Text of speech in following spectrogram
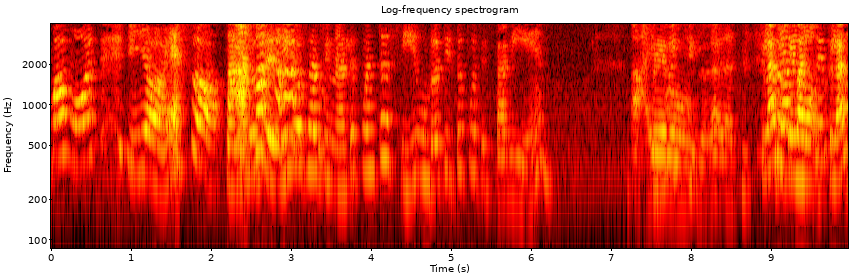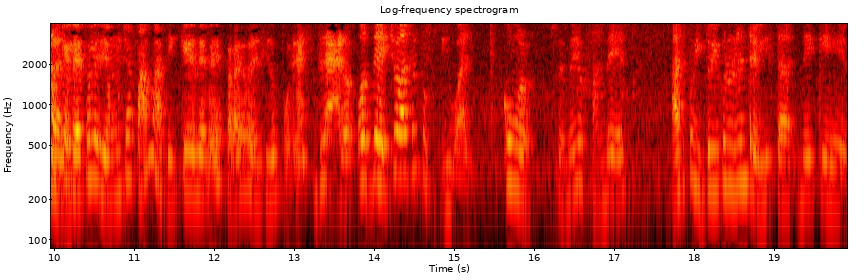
mamón. Y yo, eso. Por eso te digo, al final de cuentas, sí, un ratito pues está bien. Ay, Pero- muy chilo, la verdad. Sí. Claro que aparte, no, claro bueno. que eso le dio mucha fama, así que debe de estar agradecido por eso. Claro, o de hecho hace po- igual, como soy medio fan de él, hace poquito dijo en una entrevista de que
